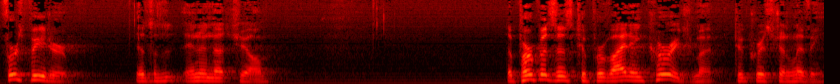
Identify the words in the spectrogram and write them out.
First Peter, this is in a nutshell. The purpose is to provide encouragement to Christian living.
